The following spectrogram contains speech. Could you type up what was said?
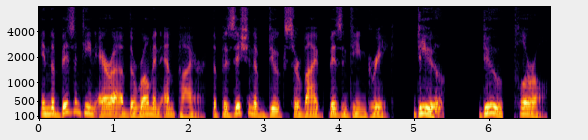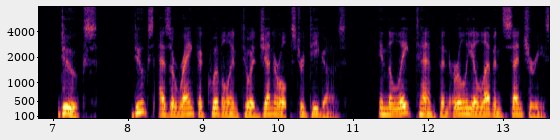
In the Byzantine era of the Roman Empire, the position of dux survived Byzantine Greek du, du plural, dux, dux as a rank equivalent to a general strategos. In the late 10th and early 11th centuries,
